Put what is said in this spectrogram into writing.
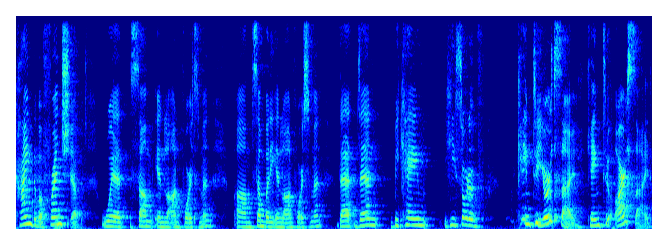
kind of a friendship with some in law enforcement, um, somebody in law enforcement, that then became, he sort of came to your side, came to our side.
